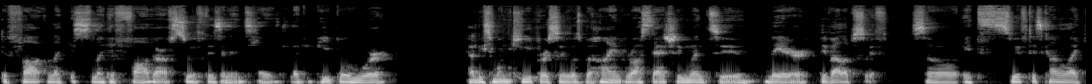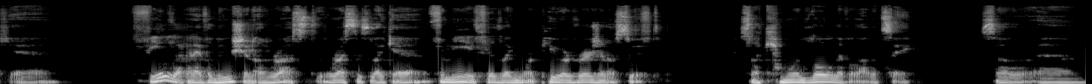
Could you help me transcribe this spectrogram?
the fa- like it's like a father of Swift, isn't it? Like like people who were at least one key person who was behind Rust actually went to later develop Swift. So it's Swift is kind of like uh, feels like an evolution of Rust. Rust is like a for me it feels like more pure version of Swift. It's like more low level, I would say. So um,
